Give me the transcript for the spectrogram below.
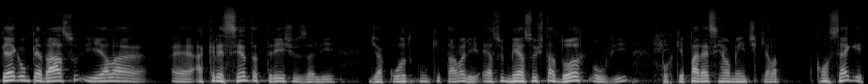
pega um pedaço e ela é, acrescenta trechos ali de acordo com o que estava ali. É meio assustador ouvir, porque parece realmente que ela consegue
